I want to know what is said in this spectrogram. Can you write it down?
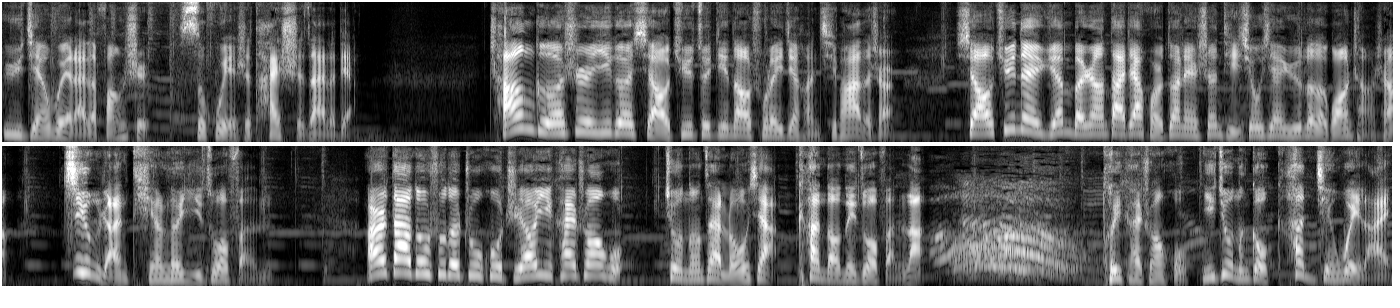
预见未来的方式似乎也是太实在了点。长葛市一个小区最近闹出了一件很奇葩的事儿。小区内原本让大家伙锻炼身体、休闲娱乐的广场上，竟然添了一座坟，而大多数的住户只要一开窗户，就能在楼下看到那座坟了。推开窗户，你就能够看见未来。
